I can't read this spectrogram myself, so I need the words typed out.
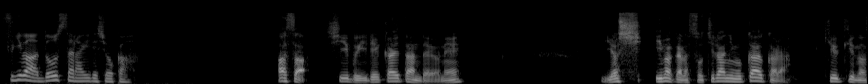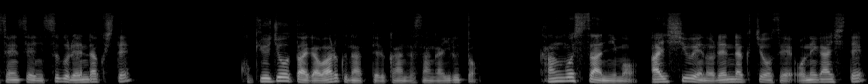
次はどうしたらいいでしょうか？朝、シーブ入れ替えたんだよね。よし、今からそちらに向かうから、救急の先生にすぐ連絡して。呼吸状態が悪くなっている患者さんがいると、看護師さんにも ICU への連絡調整お願いして、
